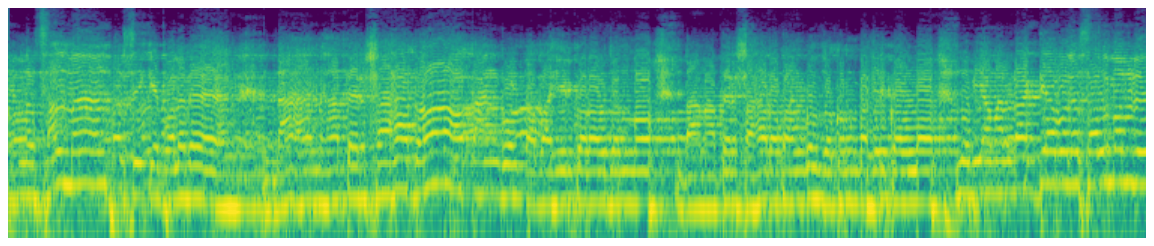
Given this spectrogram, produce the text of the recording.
আপনার সালমান ফার্সিকে বলে দেন, ডান হাতের শাহাদত আঙ্গুলটা বাহির করার জন্য। ডান হাতের শাহাদত আঙ্গুল যখন বাহির করল নবী আমার ডাক দিয়া বলে সালমান রে।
